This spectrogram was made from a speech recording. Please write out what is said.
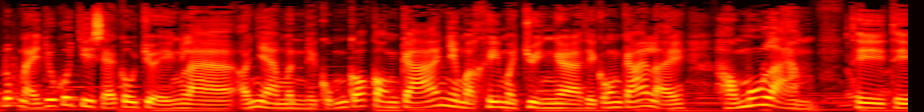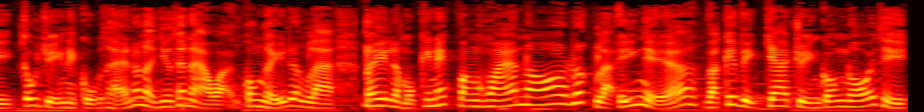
lúc nãy chú có chia sẻ câu chuyện là ở nhà mình thì cũng có con cái nhưng mà khi mà truyền nghề thì con cái lại không muốn làm. Thì thì câu chuyện này cụ thể nó là như thế nào ạ? Con nghĩ rằng là đây là một cái nét văn hóa nó rất là ý nghĩa và cái việc cha truyền con nối thì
